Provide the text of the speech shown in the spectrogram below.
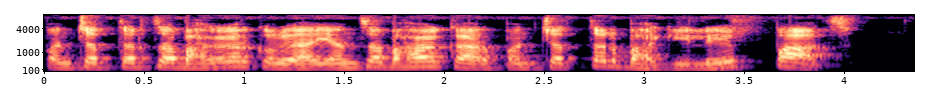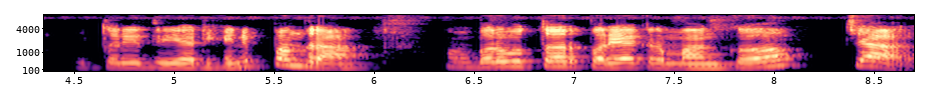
पंच्याहत्तरचा भागाकार करूया. यांचा भागाकार पंच्याहत्तर भागिले पाच. उत्तर येते या ठिकाणी पंधरा. मग बरोबर उत्तर पर्याय क्रमांक चार.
